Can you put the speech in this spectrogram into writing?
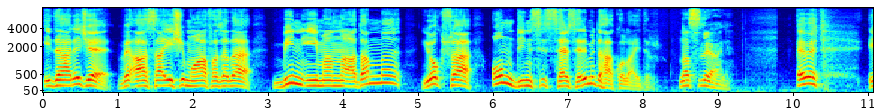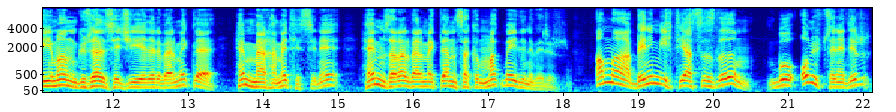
idarece ve asayişi muhafazada bin imanlı adam mı yoksa on dinsiz serseri mi daha kolaydır? Nasıl yani? Evet, iman güzel seciyeleri vermekle hem merhamet hissini hem zarar vermekten sakınmak meydini verir. Ama benim ihtiyatsızlığım bu 13 senedir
